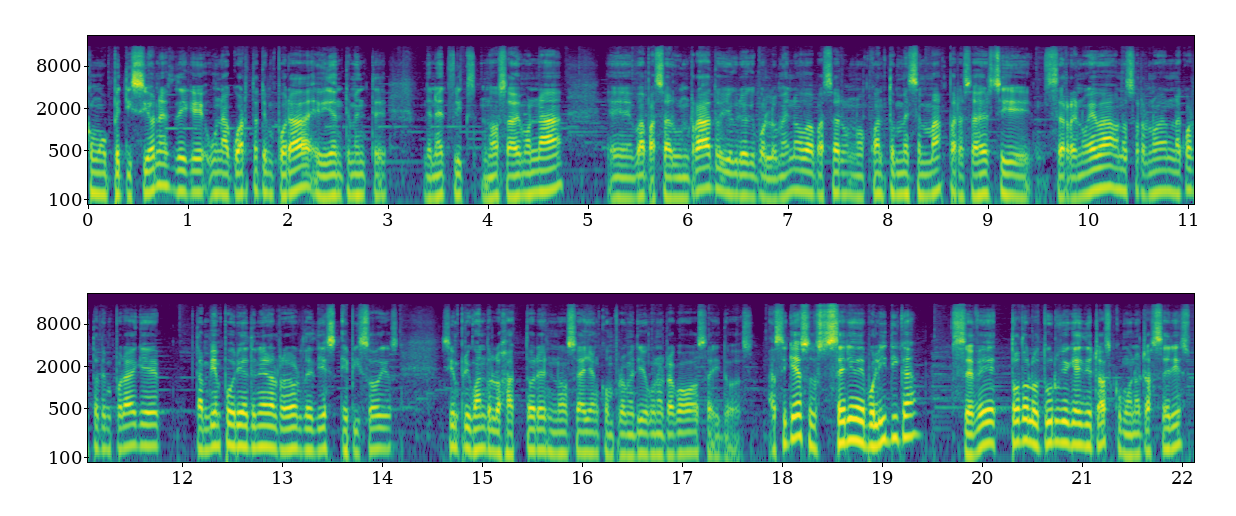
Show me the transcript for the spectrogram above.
como peticiones de que una cuarta temporada, evidentemente de Netflix no sabemos nada. Eh, va a pasar un rato, yo creo que por lo menos va a pasar unos cuantos meses más para saber si se renueva o no se renueva en una cuarta temporada que también podría tener alrededor de 10 episodios, siempre y cuando los actores no se hayan comprometido con otra cosa y todo eso. Así que eso, serie de política, se ve todo lo turbio que hay detrás, como en otras series,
